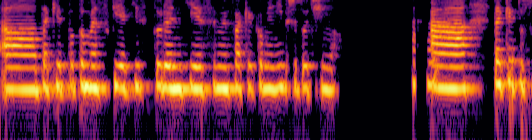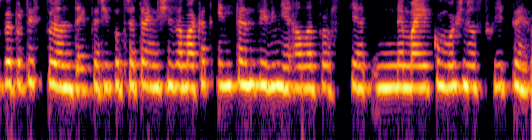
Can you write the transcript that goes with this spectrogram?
A tak je potom hezky, jak ti studenti se mi fakt jako mění před očima. A tak je to super pro ty studenty, kteří potřebují angličtinu zamákat intenzivně, ale prostě nemají jako možnost chodit pět,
